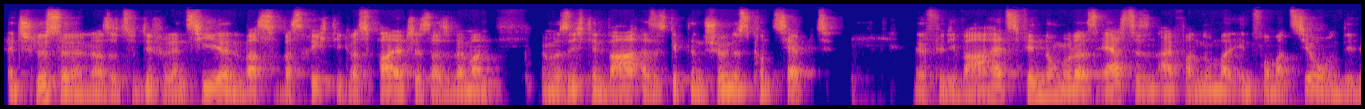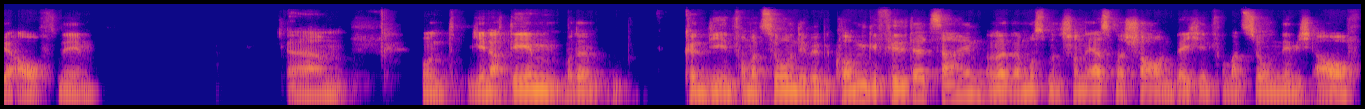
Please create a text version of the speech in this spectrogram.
entschlüsseln, also zu differenzieren, was, was richtig, was falsch ist. Also wenn man, wenn man sich den Wahr, also es gibt ein schönes Konzept äh, für die Wahrheitsfindung, oder? Das erste sind einfach nur mal Informationen, die wir aufnehmen. Ähm, und je nachdem, oder können die Informationen, die wir bekommen, gefiltert sein, oder? Da muss man schon erstmal schauen, welche Informationen nehme ich auf.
